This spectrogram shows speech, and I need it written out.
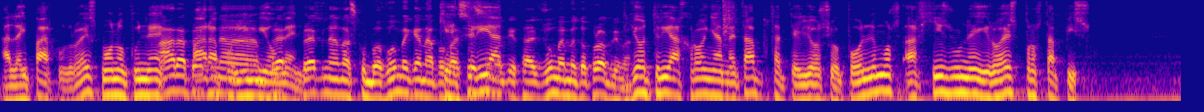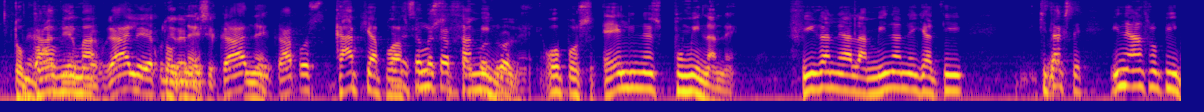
Αλλά υπάρχουν ροές μόνο που είναι Άρα πρέπει πάρα να, πολύ πρέ- μειωμένες. πρέπει να ανασκουμποθούμε και να αποφασίσουμε τρία- ότι θα ζούμε με το πρόβλημα. Δύο-τρία χρόνια μετά που θα τελειώσει ο πόλεμος αρχίζουν οι ροές προς τα πίσω. Το Κάτι πρόβλημα... έχουν βγάλει, έχουν το- ηρεμήσει κάτι, ναι. κάπως. Κάποιοι από Είναι σαν τα αυτούς capital θα μείνουν. controls. Όπως Έλληνες που μείνανε. Φύγανε αλλά μείνανε γιατί Κοιτάξτε, είναι άνθρωποι,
